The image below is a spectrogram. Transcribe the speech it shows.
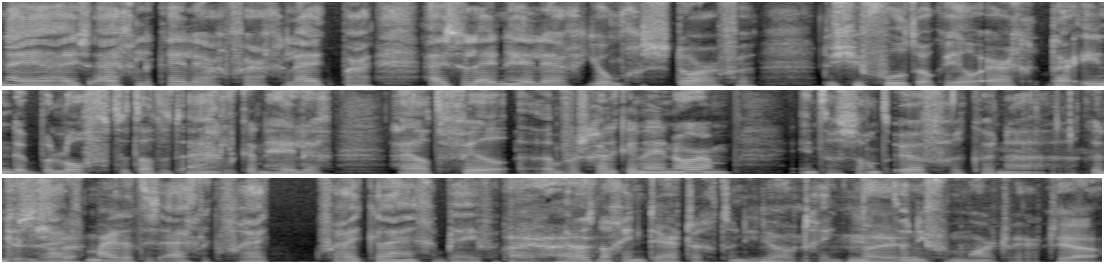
Nee, hij is eigenlijk heel erg vergelijkbaar. Hij is alleen heel erg jong gestorven. Dus je voelt ook heel erg daarin de belofte dat het eigenlijk een hele. Hij had veel, eh, waarschijnlijk een enorm interessant oeuvre kunnen, kunnen schrijven. Maar dat is eigenlijk vrij, vrij klein gebleven. Hij- hij- Hij was nog in dertig toen hij doodging. Nee. Toen hij vermoord werd. Ja,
